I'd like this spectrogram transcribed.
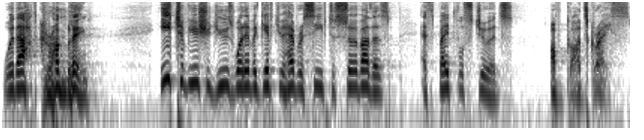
without grumbling. Each of you should use whatever gift you have received to serve others as faithful stewards of God's grace.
